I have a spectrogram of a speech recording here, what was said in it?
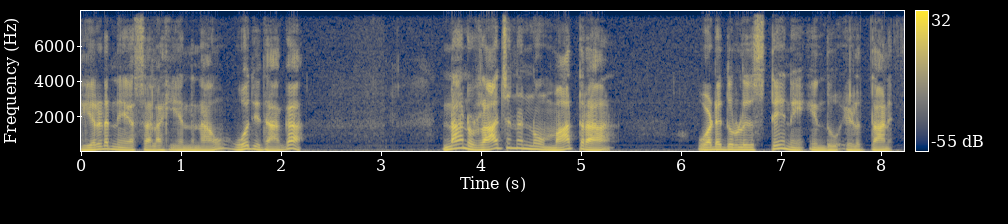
ಎರಡನೆಯ ಸಲಹೆಯನ್ನು ನಾವು ಓದಿದಾಗ, ನಾನು ರಾಜನನ್ನು ಮಾತ್ರ ಒಡೆದುರುಳಿಸುತ್ತೇನೆ ಎಂದು ಹೇಳುತ್ತಾನೆ.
